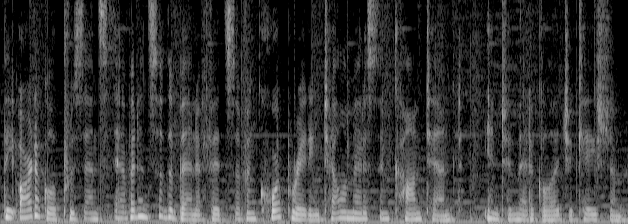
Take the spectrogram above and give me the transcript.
The article presents evidence of the benefits of incorporating telemedicine content into medical education.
